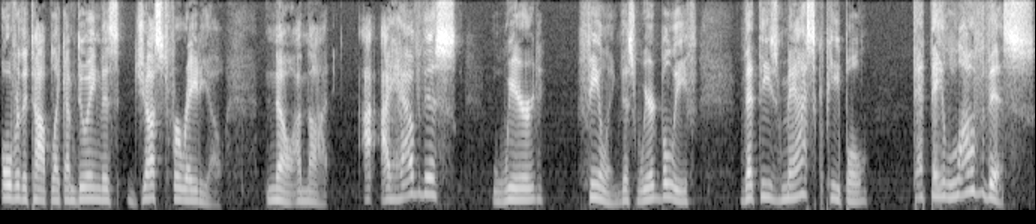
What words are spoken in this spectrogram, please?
over the top, like I'm doing this just for radio. No, I'm not. I, I have this weird feeling, this weird belief that these mask people that they love this.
